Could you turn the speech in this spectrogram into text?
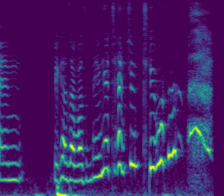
and because I wasn't paying attention to her.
